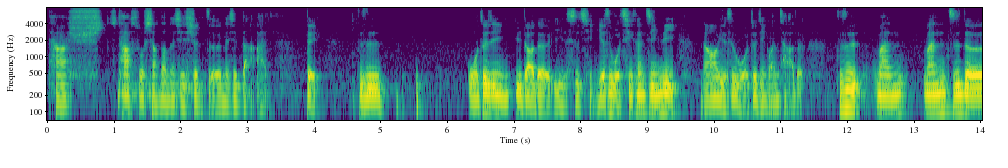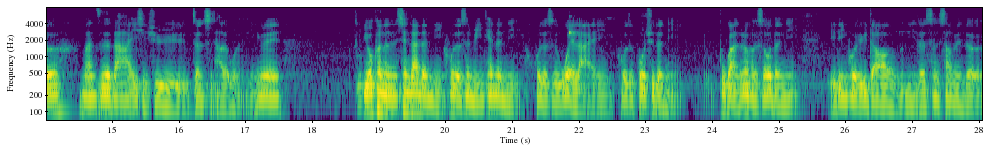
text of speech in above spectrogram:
他他所想到那些选择那些答案。对，这是我最近遇到的一些事情，也是我亲身经历，然后也是我最近观察的，就是蛮蛮值得。蛮值得大家一起去正视他的问题，因为有可能现在的你，或者是明天的你，或者是未来，或者是过去的你，不管任何时候的你，一定会遇到你人生上面的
